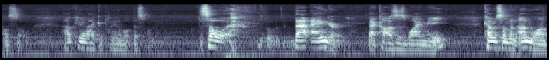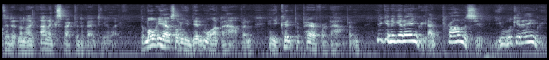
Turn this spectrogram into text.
now. So, how can I complain about this one? So, that anger that causes why me comes from an unwanted and an unexpected event in your life. The moment you have something you didn't want to happen and you couldn't prepare for it to happen, you're going to get angry. I promise you, you will get angry.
